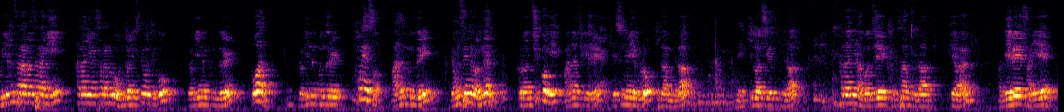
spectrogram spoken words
우리 한 사람 한 사람이 하나님 온전히 세워지고 여기 있는 분들 또한 여기 있는 분들을 통해서 많은 분들이 영생을 얻는 그런 축복이 많아지기를 예수님의 이름으로 기도합니다. 네, 기도하시겠습니다. 하나님 아버지 감사합니다. 귀한 예배의 자리에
